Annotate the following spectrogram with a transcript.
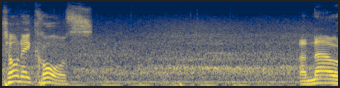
Toni Kroos. And now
